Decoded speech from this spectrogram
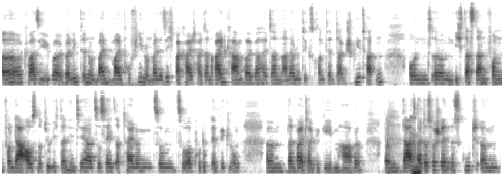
äh, quasi über, über LinkedIn und mein, mein Profil und meine Sichtbarkeit halt dann reinkamen, weil wir halt dann Analytics-Content da gespielt hatten. Und ähm, ich das dann von, von da aus natürlich dann hinterher zur Sales-Abteilung, zum, zur Produktentwicklung ähm, dann weitergegeben habe. Ähm, da ist halt das Verständnis gut. Ähm,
